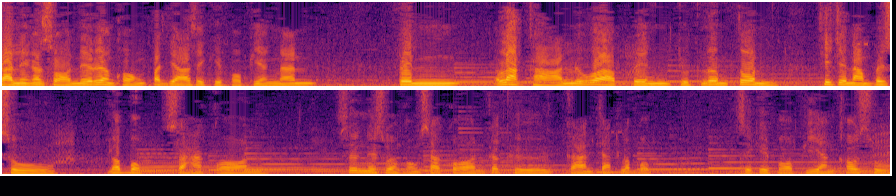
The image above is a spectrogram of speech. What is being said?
การเรียนการสอนในเรื่องของปรัชญาเศรษฐกิจพอเพียงนั้น เป็นรากฐานหรือว่าเป็นจุดเริ่มต้นที่จะนำไปสู่ระบบสหกรณ์ซึ่งในส่วนของสหกรณ์ก็คือการจัดระบบเศรษฐกิจพอเพียงเข้าสู่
